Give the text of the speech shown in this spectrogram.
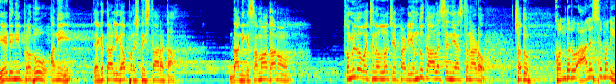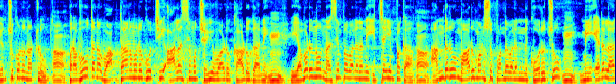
ఏడిని ప్రభు అని ఎగతాళిగా ప్రశ్నిస్తారట. దానికి సమాధానం తొమ్మిదో వచనంలో చెప్పాడు ఎందుకు ఆలస్యం చేస్తున్నాడో? చదువు. కొందరు ఆలస్యమని ఎంచుకొనున్నట్లు ఆ. ప్రభువు తన వాగ్దానమును గూర్చి ఆలస్యము చేయువాడు కాడు గాని ఎవడును నశింపవలనని ఇచ్చయింపక. అందరూ మారు మనసు పొందవలనని కోరుచు మీ ఎడల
